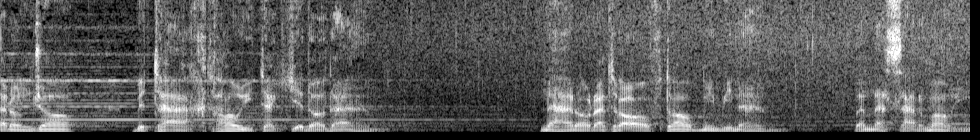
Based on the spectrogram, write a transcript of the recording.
در آنجا به تختهایی تکیه دادند. نه حرارت آفتاب می‌بینند و نه سرمایی.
